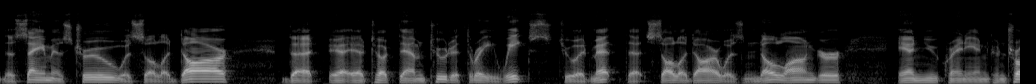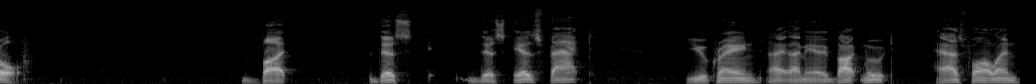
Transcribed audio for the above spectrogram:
The same is true with Soledar, that it took them two to three weeks to admit that Soledar was no longer in Ukrainian control. But this, this is fact. Ukraine, I, I mean, Bakhmut has fallen.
